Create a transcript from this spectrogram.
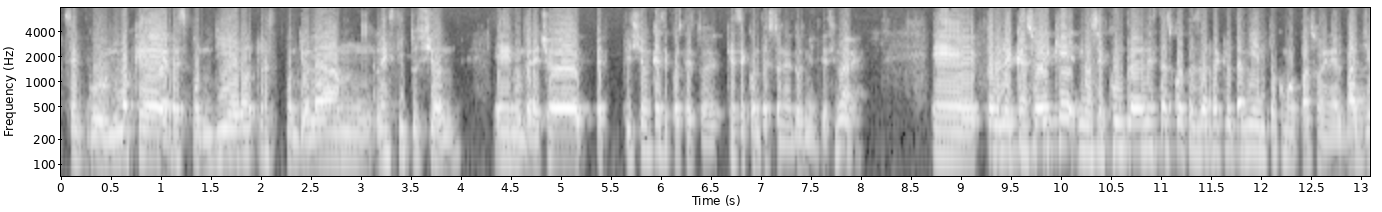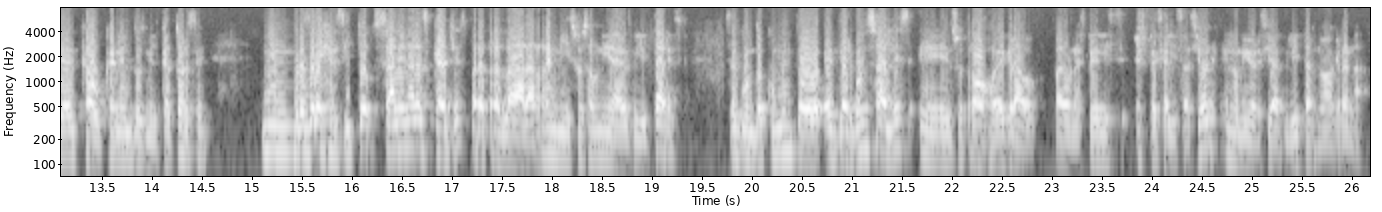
según lo que respondió la, mm, la institución en un derecho de petición que se contestó, que se contestó en el 2019. Eh, pero en el caso de que no se cumplan estas cuotas de reclutamiento, como pasó en el Valle del Cauca en el 2014, miembros del ejército salen a las calles para trasladar a remisos a unidades militares según documentó Edgar González en su trabajo de grado para una especialización en la Universidad Militar Nueva Granada.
